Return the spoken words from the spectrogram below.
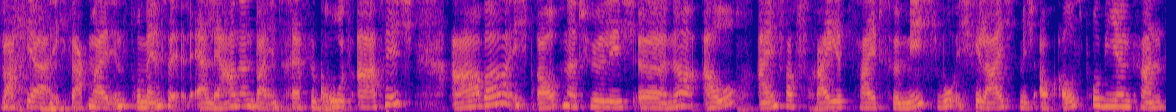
was ja, ich sag mal, Instrumente erlernen bei Interesse großartig. Aber ich brauche natürlich äh, ne, auch einfach freie Zeit für mich, wo ich vielleicht mich auch ausprobieren kann,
